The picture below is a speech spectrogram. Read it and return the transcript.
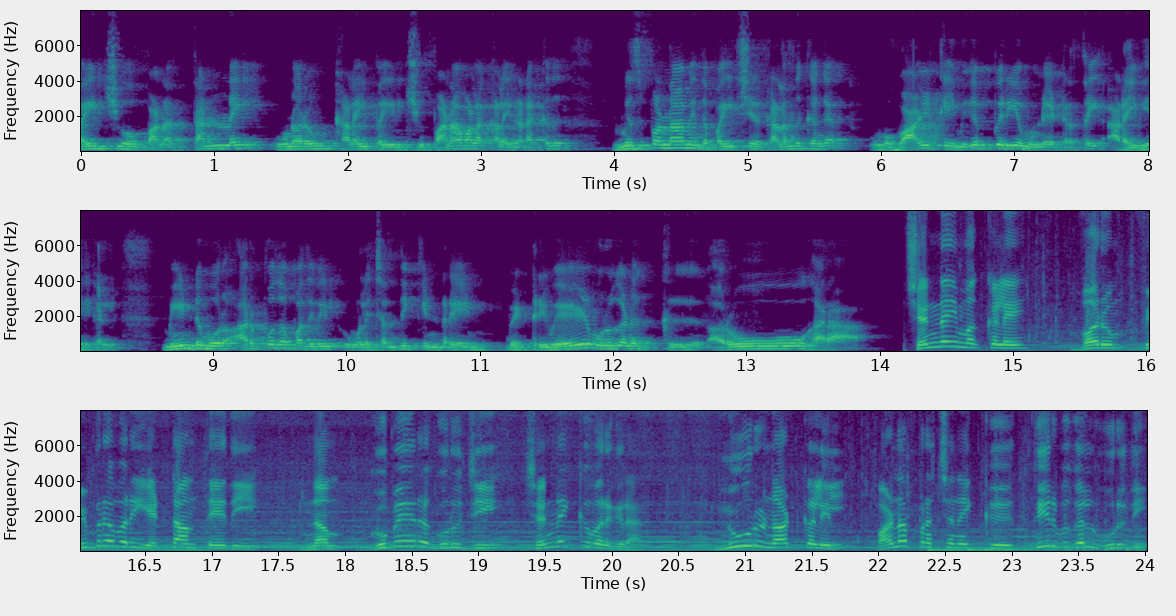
பயிற்சி வகுப்பான தன்னை உணரும் கலை பயிற்சி பணவளக்கலை நடக்குது. மிஸ் பண்ணாமல் இந்த பயிற்சியை கலந்துக்கங்க. உங்கள் வாழ்க்கை மிகப்பெரிய முன்னேற்றத்தை அடைவீர்கள். மீண்டும் ஒரு அற்புத பதிவில் உங்களை சந்திக்கின்றேன். வெற்றிவேல் முருகனுக்கு அரோகரா. சென்னை மக்களே வரும் பிப்ரவரி எட்டாம் தேதி நம் குபேர குருஜி சென்னைக்கு வருகிறார். நூறு நாட்களில் பணப்பிரச்சனைக்கு தீர்வுகள் உறுதி.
